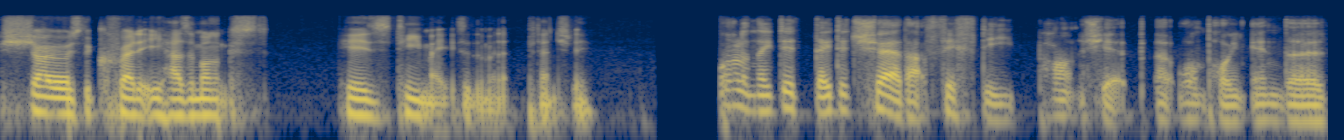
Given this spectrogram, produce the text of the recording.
shows the credit he has amongst his teammates at the minute, potentially. Well, and they did they did share that 50 partnership at one point in the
